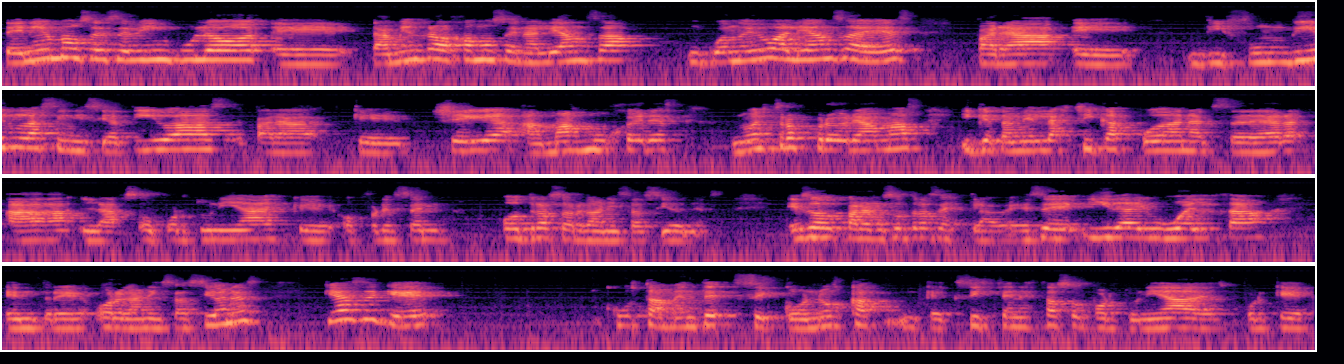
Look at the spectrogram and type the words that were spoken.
tenemos ese vínculo, eh, también trabajamos en alianza, cuando digo alianza es para difundir las iniciativas para que llegue a más mujeres nuestros programas y que también las chicas puedan acceder a las oportunidades que ofrecen otras organizaciones. Eso para nosotras es clave, ese ida y vuelta entre organizaciones que hace que justamente se conozca que existen estas oportunidades, porque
